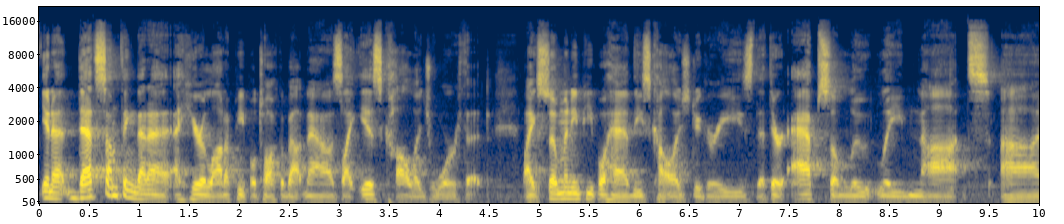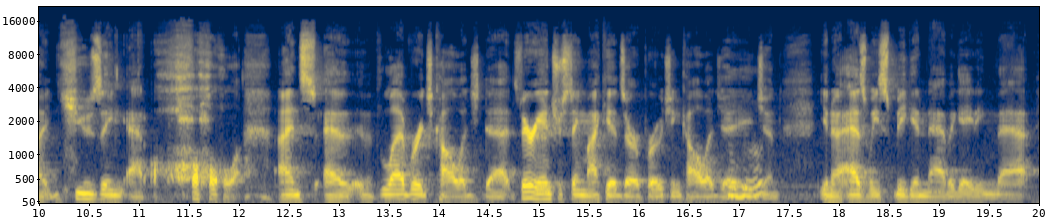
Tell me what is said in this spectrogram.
you know, that's something that I, I hear a lot of people talk about now is like, is college worth it? Like so many people have these college degrees that they're absolutely not uh, using at all and uh, leverage college debt. It's very interesting. My kids are approaching college mm-hmm. age, mm-hmm. and you know, as we begin navigating that.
